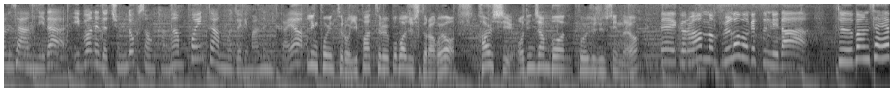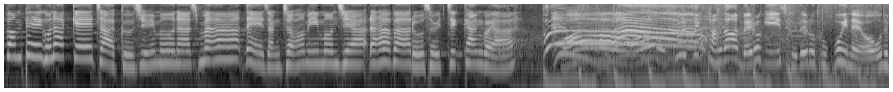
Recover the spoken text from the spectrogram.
감사합니다. 이번에도 중독성 강한 포인트 안무들이 많으니까요. 힐링 포인트로 이 파트를 뽑아주시더라고요. 가을 씨 어딘지 한번 보여주실 수 있나요? 네, 그럼 한번 불러보겠습니다. 두 번, 세 번 피곤하게 자꾸 질문하지 마. 내 장점이 뭔지 알아. 바로 솔직한 거야. 와, 솔직 당당한 매력이 제대로 돋보이네요. 오늘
